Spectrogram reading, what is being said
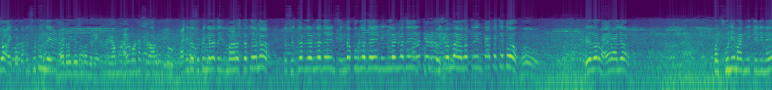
तो हायकोर्टातून सुटून जाईल. मर्डर. आणि तो सुटून गेला तर महाराष्ट्रात नाही येणार. तो स्वित्झर्लंडला जाईल सिंगापूरला जाईल इंग्लंडला जाईल तिकडे महालात राहील काय त्याचे तो? बेलवर बाहेर आल्यावर. पण कुणी मागणी केली नाही?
